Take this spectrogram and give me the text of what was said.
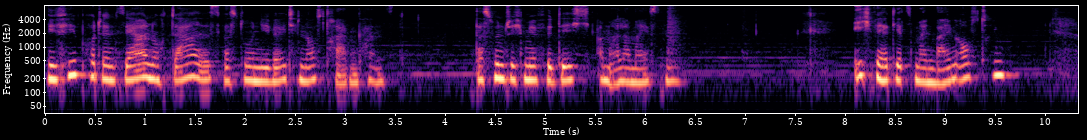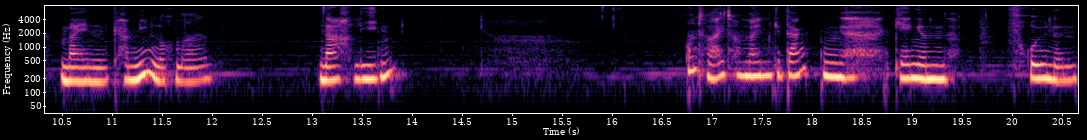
wie viel Potenzial noch da ist, was du in die Welt hinaustragen kannst. Das wünsche ich mir für dich am allermeisten. Ich werde jetzt meinen Wein austrinken, meinen Kamin nochmal nachliegen und weiter meinen Gedankengängen frönen.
